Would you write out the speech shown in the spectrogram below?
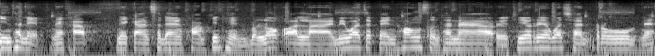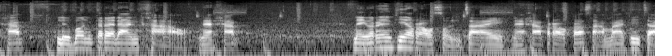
อินเทอร์เน็ตนะครับในการแสดงความคิดเห็นบนโลกออนไลน์ ไม่ว่าจะเป็นห้องสนทนาหรือที่เรียกว่าแชทรูมนะครับหรือบนกระดานข่าวนะครับ ในเรื่องที่เราสนใจนะครับ เราก็สามารถที่จะ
